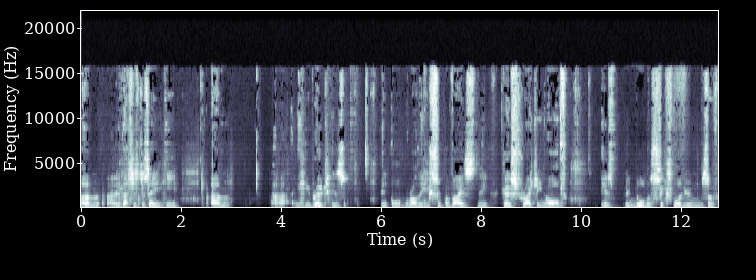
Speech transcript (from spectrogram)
Um, uh, that is to say, he um, uh, he wrote his, or rather, he supervised the ghostwriting of his enormous six volumes of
